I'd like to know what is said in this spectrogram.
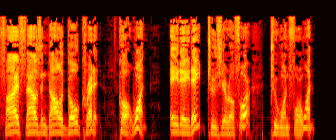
$5,000 gold credit. Call 1 888 204 2141.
